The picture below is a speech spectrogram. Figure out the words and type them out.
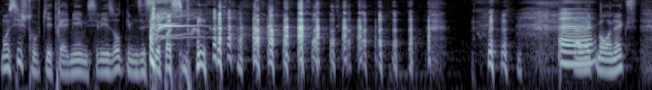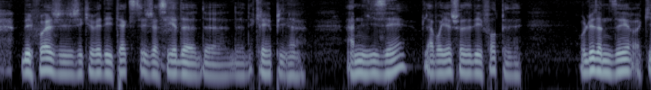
Moi aussi, je trouve qu'il est très bien, mais c'est les autres qui me disent qu'il n'est pas si bon. Euh, Avec mon ex, des fois, j'écrivais des textes et j'essayais de, de- de- d'écrire, puis euh, elle me lisait, puis la voyait, je faisais des fautes, puis au lieu de me dire, OK,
